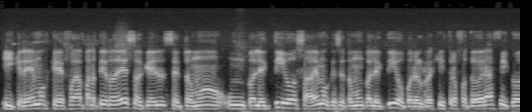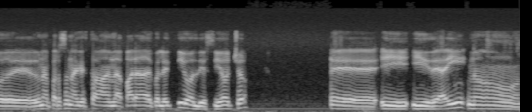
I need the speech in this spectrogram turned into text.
y creemos que fue a partir de eso que él se tomó un colectivo, sabemos que se tomó un colectivo por el registro fotográfico de, una persona que estaba en la parada de colectivo, el 18, eh, y, de ahí no,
